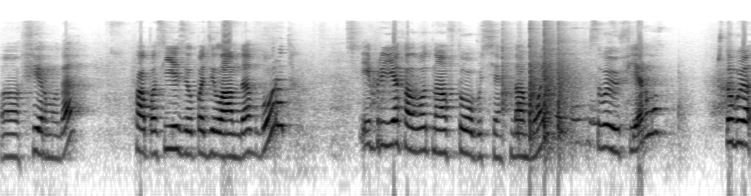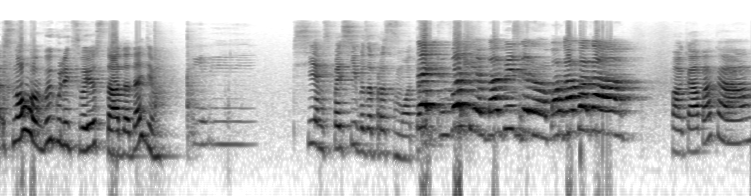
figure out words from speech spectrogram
в ферму, да? Папа съездил по делам, да, в город и приехал вот на автобусе домой в свою ферму, чтобы снова выгулить свое стадо, да, Дим? Всем спасибо за просмотр. Пока-пока. Пока-пока.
